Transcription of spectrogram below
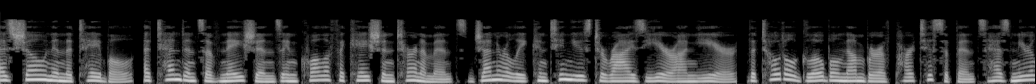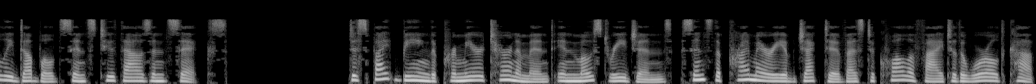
As shown in the table, attendance of nations in qualification tournaments generally continues to rise year on year. The total global number of participants has nearly doubled since 2006. Despite being the premier tournament in most regions, since the primary objective is to qualify to the World Cup,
